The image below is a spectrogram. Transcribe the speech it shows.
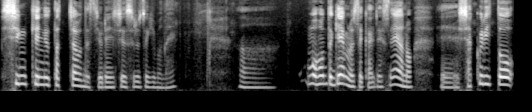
真剣に歌っちゃうんですよ練習する時もね。うんもうほんとゲームの世界ですね。あの、えー、しゃくりと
